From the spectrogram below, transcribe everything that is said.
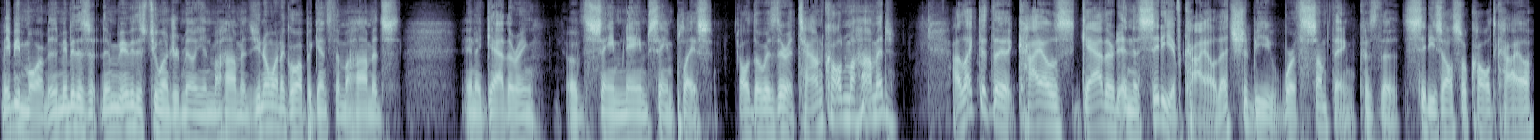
Maybe more. Maybe there's maybe there's 200 million Muhammads. You don't want to go up against the Muhammads in a gathering of the same name, same place. Although, is there a town called Muhammad? I like that the Kyles gathered in the city of Kyle. That should be worth something because the city's also called Kyle.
